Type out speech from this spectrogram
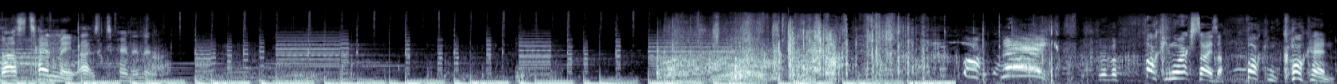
That's 10, mate. That's 10, isn't it? With a fucking wax a fucking cock end.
